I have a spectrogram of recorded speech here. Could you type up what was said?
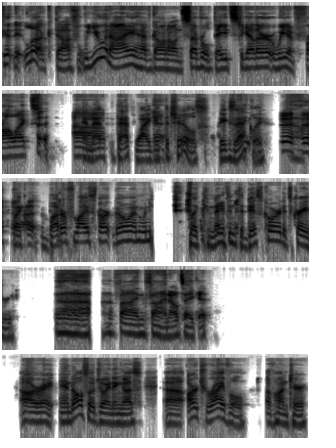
goodness look duff you and i have gone on several dates together we have frolicked and uh, that that's why I get yeah. the chills. Exactly. Like uh, butterflies start going when you like connecting to Discord. It's crazy. uh, fine fine i'll take it All right. And also joining us, uh, arch rival of Hunter.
